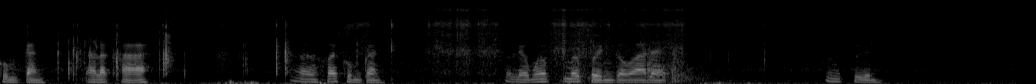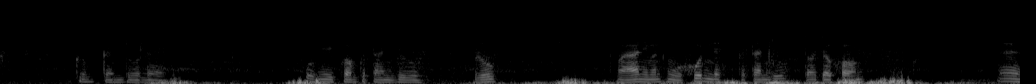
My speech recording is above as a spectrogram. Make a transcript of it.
คุมกันอารักขาเออค่อยคุมกันเร็วเมื่อเมื่อปืนก็ว่าได้เมื่อปืนร่วมกันดูแลผู้มีความกตัญญูรู้หมานี่มันหูคุ้นเลยกตัญญูต่อเจ้าของ เออ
